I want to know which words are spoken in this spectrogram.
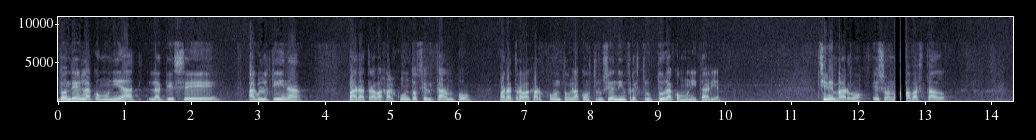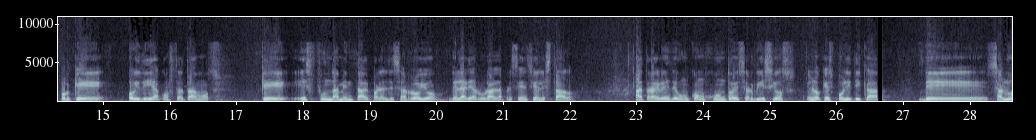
donde es la comunidad la que se aglutina para trabajar juntos el campo, para trabajar juntos la construcción de infraestructura comunitaria. Sin embargo, eso no ha bastado, porque hoy día constatamos que es fundamental para el desarrollo del área rural la presencia del Estado, a través de un conjunto de servicios en lo que es política de salud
